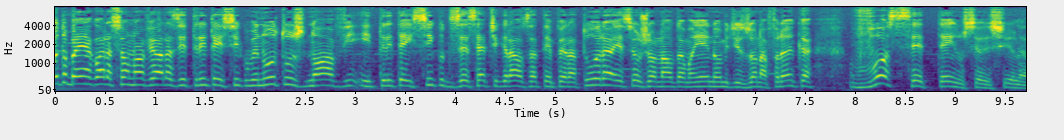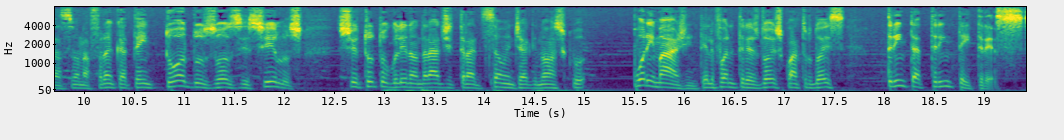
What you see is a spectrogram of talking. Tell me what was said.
Muito bem, agora são 9 horas e 35 minutos, 9 e 35, 17 graus a temperatura. Esse é o Jornal da Manhã em nome de Zona Franca. Você tem o seu estilo, a Zona Franca tem todos os estilos. Instituto Gulino Andrade, tradição em diagnóstico por imagem. Telefone 3242 3033.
